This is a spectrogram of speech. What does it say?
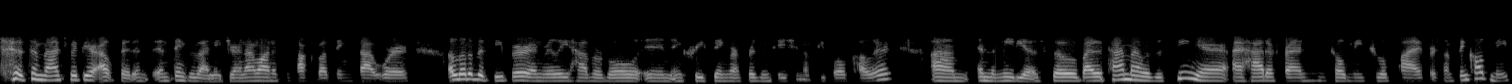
to, to match with your outfit and, and things of that nature. And I wanted to talk about things that were a little bit deeper and really have a role in increasing representation of people of color um, in the media. So by the time I was a senior, I had a friend who told me to apply for something called MAIP,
